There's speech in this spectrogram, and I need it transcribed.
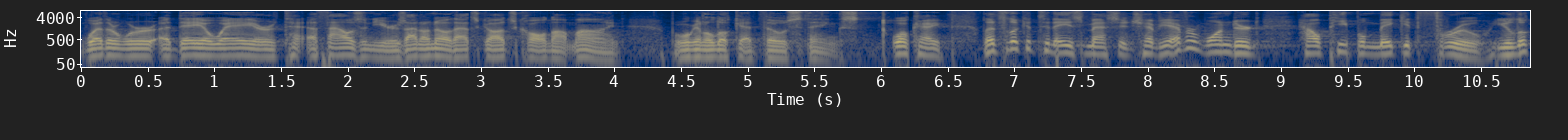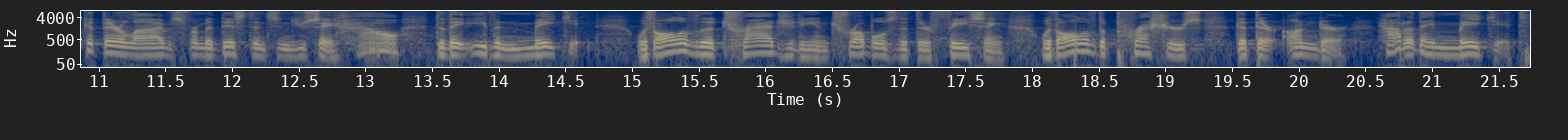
Whether we're a day away or a thousand years, I don't know. That's God's call, not mine. But we're going to look at those things. Okay, let's look at today's message. Have you ever wondered how people make it through? You look at their lives from a distance and you say, how do they even make it? With all of the tragedy and troubles that they're facing, with all of the pressures that they're under, how do they make it?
